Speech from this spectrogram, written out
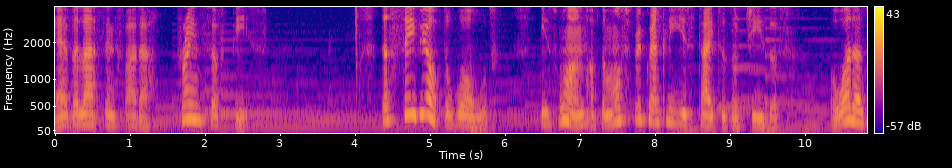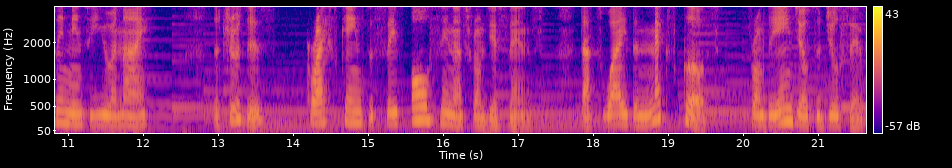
Everlasting Father, Prince of Peace. The Savior of the world is one of the most frequently used titles of Jesus. But what does it mean to you and I? The truth is, Christ came to save all sinners from their sins. That's why the next clause from the angel to Joseph,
